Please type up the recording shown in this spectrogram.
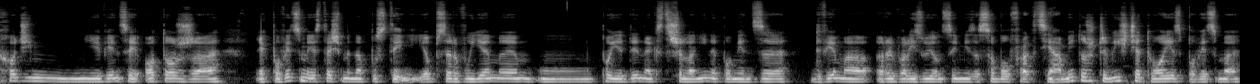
chodzi mniej więcej o to, że jak powiedzmy jesteśmy na pustyni i obserwujemy pojedynek, strzelaninę pomiędzy dwiema rywalizującymi ze sobą frakcjami, to rzeczywiście tło jest powiedzmy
